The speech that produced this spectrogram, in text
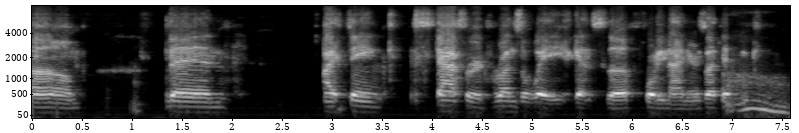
Um, then I think Stafford runs away against the 49ers. I think Oh.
